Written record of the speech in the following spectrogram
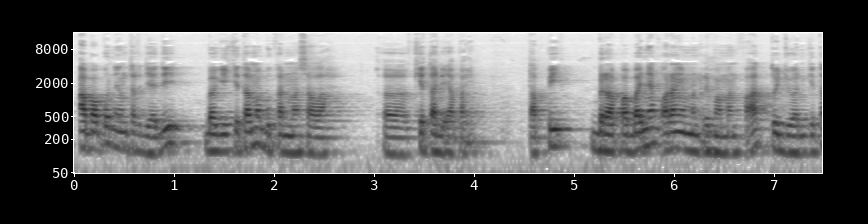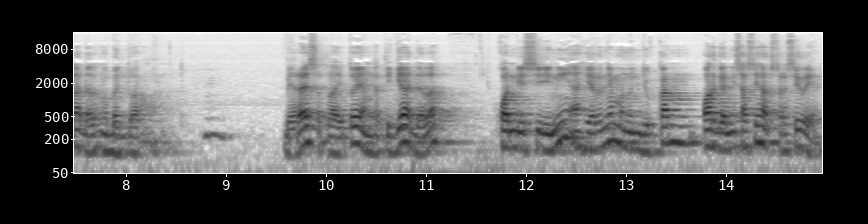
apa pun yang terjadi bagi kita mah bukan masalah eh, kita diapain, tapi berapa banyak orang yang menerima manfaat. Tujuan kita adalah ngebantu orang-orang. Beres setelah itu yang ketiga adalah kondisi ini akhirnya menunjukkan organisasi harus resilient.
